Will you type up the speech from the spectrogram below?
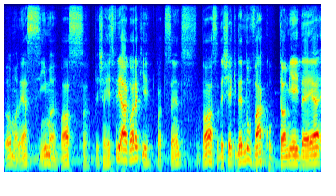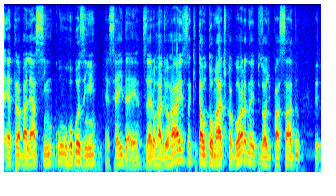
Ô, oh, mano, é acima. Nossa, deixa resfriar agora aqui. 400. Nossa, deixei aqui dentro do vácuo. Então a minha ideia é trabalhar assim com o robozinho, hein? Essa é a ideia. Zero radio raios. Aqui tá automático agora, né? Episódio passado eu,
